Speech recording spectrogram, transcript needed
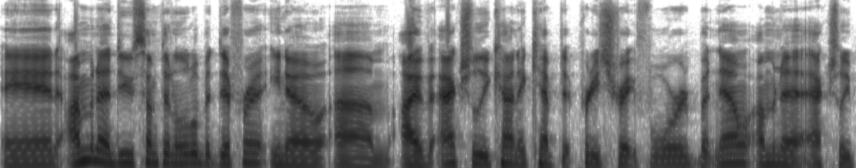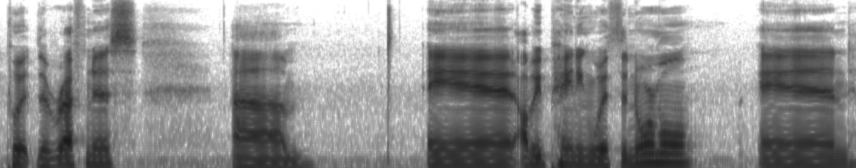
and I'm gonna do something a little bit different. You know, um, I've actually kind of kept it pretty straightforward, but now I'm gonna actually put the roughness, um, and I'll be painting with the normal, and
